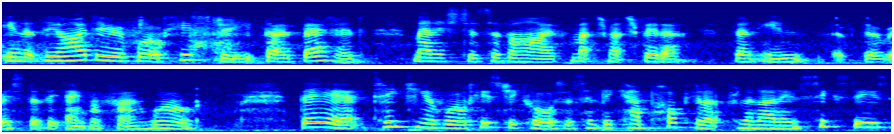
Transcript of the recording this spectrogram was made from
in that the idea of world history, though battered, managed to survive much, much better than in the rest of the Anglophone world. There, teaching of world history courses had become popular from the 1960s,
